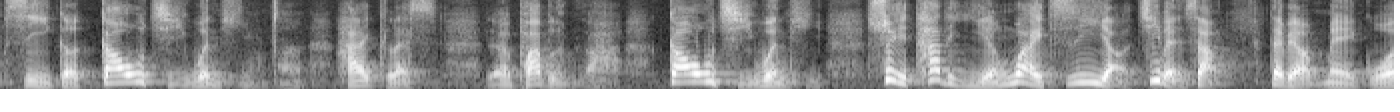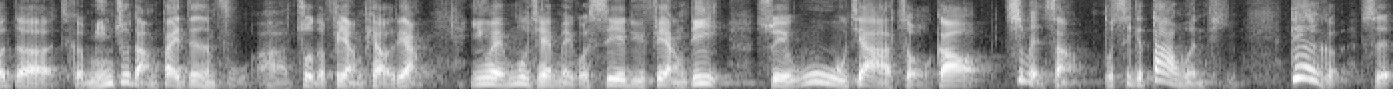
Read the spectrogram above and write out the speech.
是一个高级问题啊，high class 的 problem 啊。高级问题，所以他的言外之意啊，基本上代表美国的这个民主党拜登政府啊做得非常漂亮，因为目前美国失业率非常低，所以物价走高基本上不是一个大问题。第二个是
